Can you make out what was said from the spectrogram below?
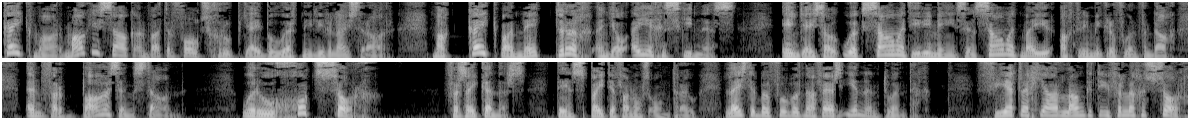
Kyk maar, maak nie saak aan watter volksgroep jy behoort nie, liewe luisteraar, maar kyk maar net terug in jou eie geskiedenis en jy sal ook saam met hierdie mense en saam met my hier agter die mikrofoon vandag in verbasing staan oor hoe God sorg vir sy kinders ten spyte van ons ontrou. Luister byvoorbeeld na vers 21. 40 jaar lank het u vir hulle gesorg.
